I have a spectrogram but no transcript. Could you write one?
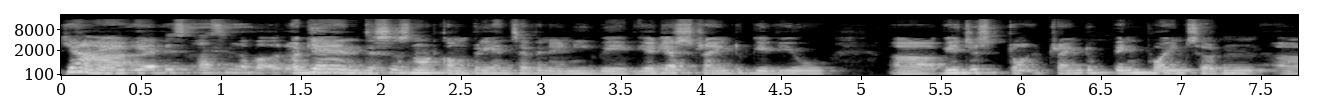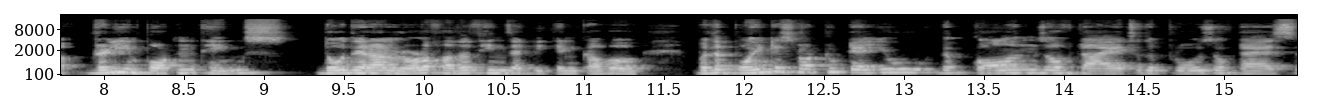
yeah, today. We are discussing about it. again this is not comprehensive in any way we are just trying to give you uh, we're just t- trying to pinpoint certain uh, really important things though there are a lot of other things that we can cover but the point is not to tell you the cons of diets or the pros of diets.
